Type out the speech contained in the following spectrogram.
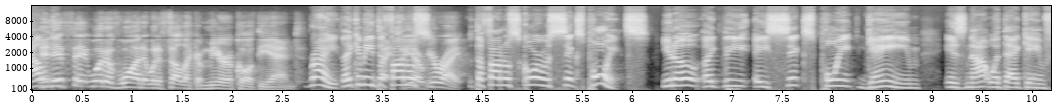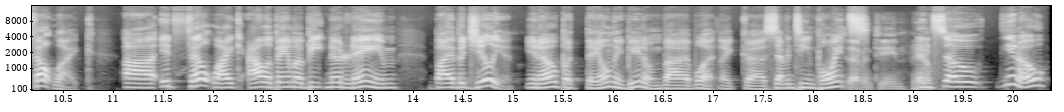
Al- and if they would have won, it would have felt like a miracle at the end. Right. Like I mean, the right, final. Yeah, you're right. The final score was six points. You know, like the a six point game is not what that game felt like uh, it felt like Alabama beat Notre Dame by a bajillion, you know, but they only beat them by what, like uh, 17 points? 17. And so, you know,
